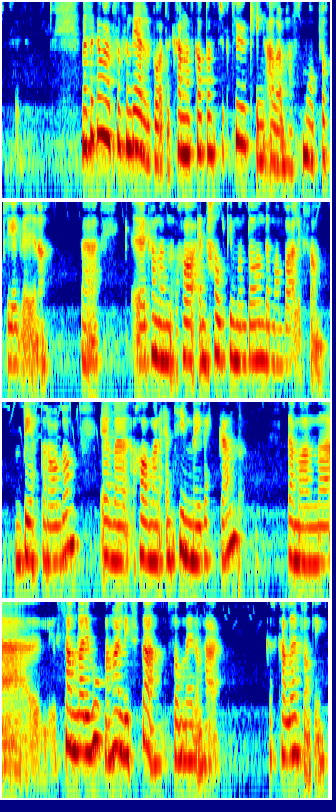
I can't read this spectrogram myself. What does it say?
Precis. Men så kan man också fundera på att kan man skapa en struktur kring alla de här små plottriga grejerna? Eh, eh, Kan man ha en halvtimme om dagen där man bara liksom betar av dem? Eller har man en timme i veckan där man eh, samlar ihop, man har en lista som är de här, kanske kallar den för någonting?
